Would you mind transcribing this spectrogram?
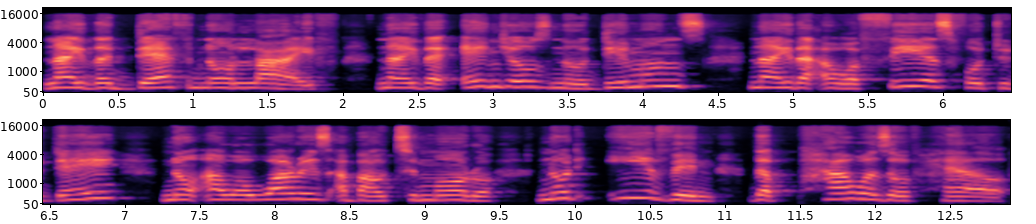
Neither death nor life, neither angels nor demons, neither our fears for today nor our worries about tomorrow, not even the powers of hell.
